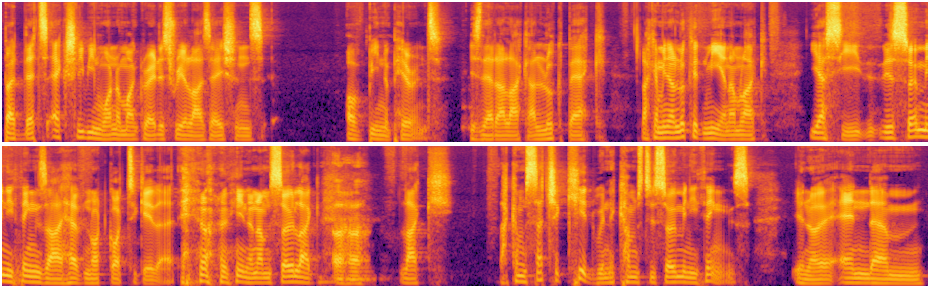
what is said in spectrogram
But that's actually been one of my greatest realizations of being a parent is that i like i look back like i mean i look at me and i'm like yeah see there's so many things i have not got together. You know what i mean? And i'm so like uh-huh. like like I'm such a kid when it comes to so many things, you know, and um,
